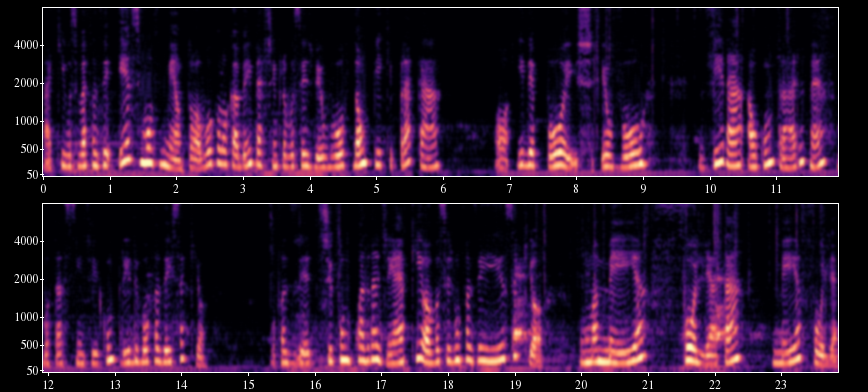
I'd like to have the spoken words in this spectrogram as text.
Aqui você vai fazer esse movimento, ó. Vou colocar bem pertinho para vocês verem. Eu vou dar um pique pra cá, ó. E depois eu vou virar ao contrário, né? Botar assim de comprido e vou fazer isso aqui, ó. Vou fazer tipo um quadradinho. Aí aqui, ó, vocês vão fazer isso aqui, ó. Uma meia folha, tá? Meia folha.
